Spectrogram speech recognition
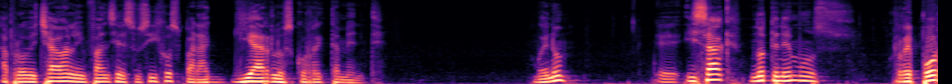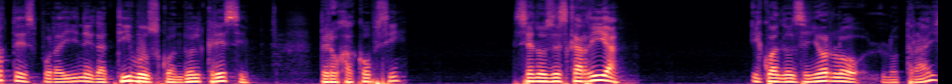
aprovechaban la infancia de sus hijos para guiarlos correctamente. Bueno, eh, Isaac, no tenemos reportes por ahí negativos cuando él crece, pero Jacob sí. Se nos descarría. Y cuando el Señor lo, lo trae,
